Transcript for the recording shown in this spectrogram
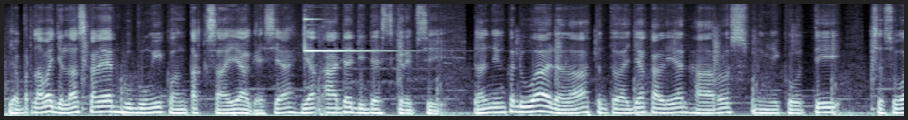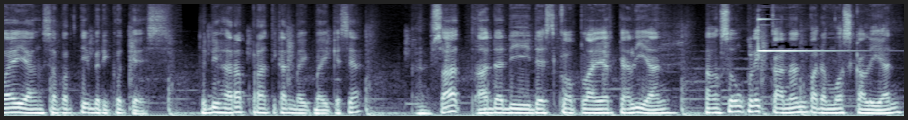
Yang pertama jelas kalian hubungi kontak saya guys ya Yang ada di deskripsi Dan yang kedua adalah tentu aja kalian harus mengikuti sesuai yang seperti berikut guys Jadi harap perhatikan baik-baik guys ya Saat ada di desktop layar kalian Langsung klik kanan pada mouse kalian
